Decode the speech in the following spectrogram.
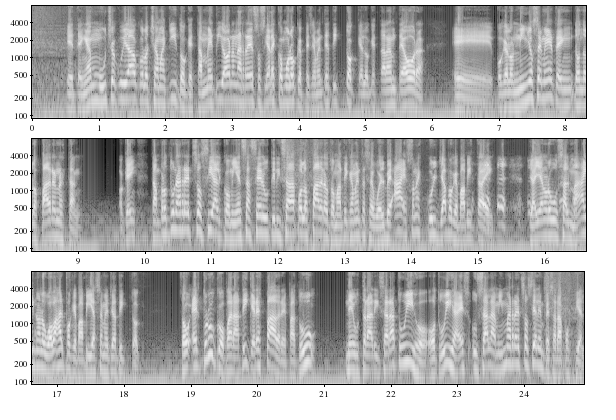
que tengan mucho cuidado con los chamaquitos que están metidos ahora en las redes sociales como locos, especialmente TikTok, que es lo que está ante ahora. Eh, porque los niños se meten donde los padres no están. ¿Ok? Tan pronto una red social comienza a ser utilizada por los padres, automáticamente se vuelve, ah, eso no es cool ya porque papi está ahí. Ya ya no lo voy a usar más y no lo voy a bajar porque papi ya se metió a TikTok. So, el truco para ti que eres padre, para tú neutralizar a tu hijo o tu hija, es usar la misma red social y empezar a postear.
